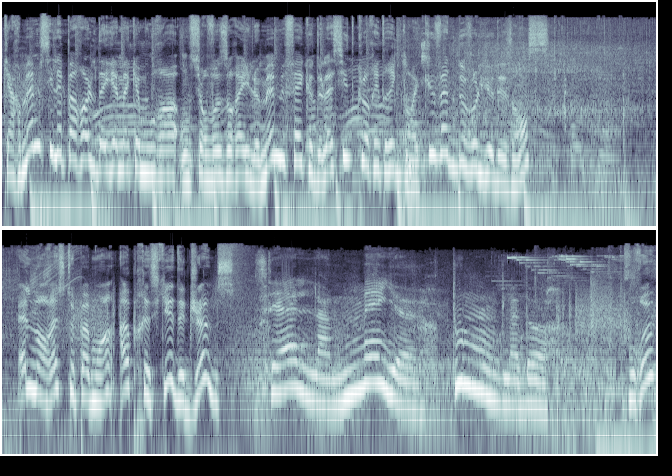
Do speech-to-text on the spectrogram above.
Car même si les paroles d'Aya Nakamura ont sur vos oreilles le même effet que de l'acide chlorhydrique dans la cuvette de vos lieux d'aisance, elles n'en restent pas moins appréciées des Jones. C'est elle la meilleure. Tout le monde l'adore. Pour eux,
